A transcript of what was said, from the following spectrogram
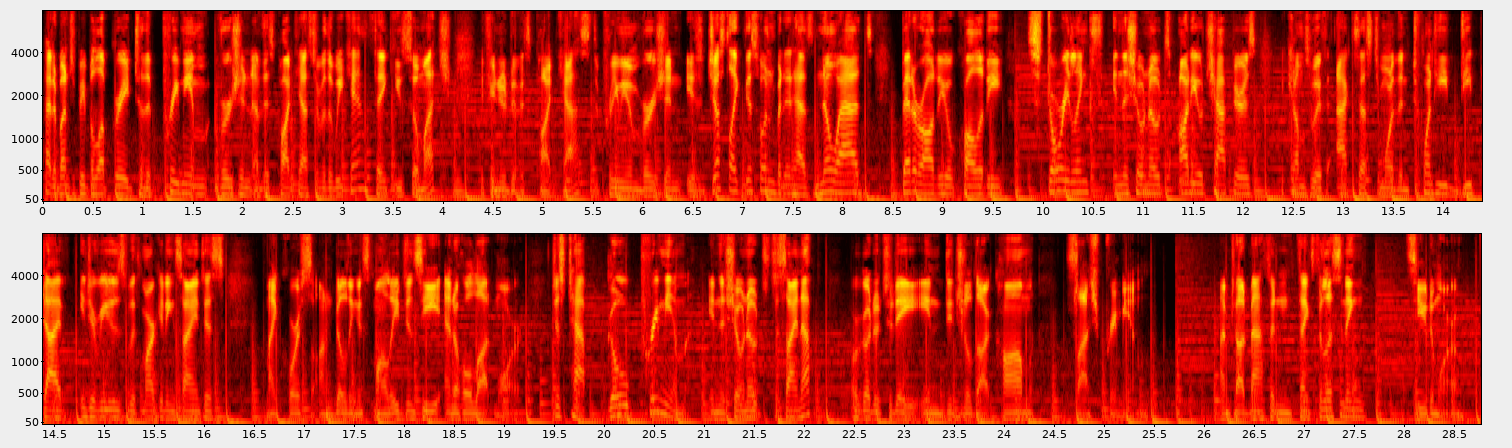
Had a bunch of people upgrade to the premium version of this podcast over the weekend. Thank you so much. If you're new to this podcast, the premium version is just like this one, but it has no ads, better audio quality, story links in the show notes, audio chapters. It comes with access to more than 20 deep dive interviews with marketing scientists, my course on building a small agency, and a whole lot more. Just tap Go Premium in the show notes to sign up or go to todayindigital.com slash premium. I'm Tod Maffin. Thanks for listening. See you tomorrow.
